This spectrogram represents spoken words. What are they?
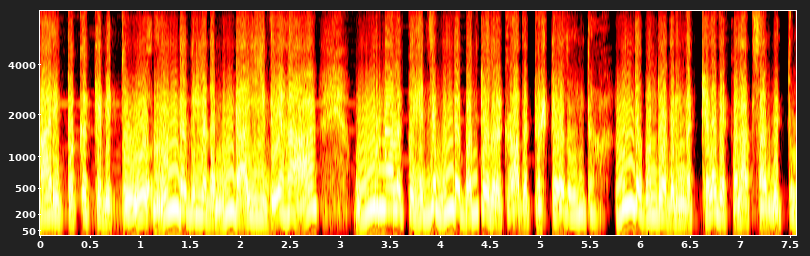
ಹಾರಿ ಪಕ್ಕಕ್ಕೆ ಬಿತ್ತು, ರುಂಡವಿಲ್ಲದ ಮುಂಡ, ಈ ದೇಹ ಮೂರ್ನಾಲ್ಕು ಹೆಜ್ಜೆ ಮುಂದೆ ಬಂತು ಅದರ ಆದಕ್ಕಷ್ಟೇ ಅದು ಅಂತ. ಮುಂದೆ ಬಂದು ಅದರಿಂದ ಕೆಳಗೆ ಕಲಾಪ್ಸ್ ಆಗ್ಬಿತ್ತು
